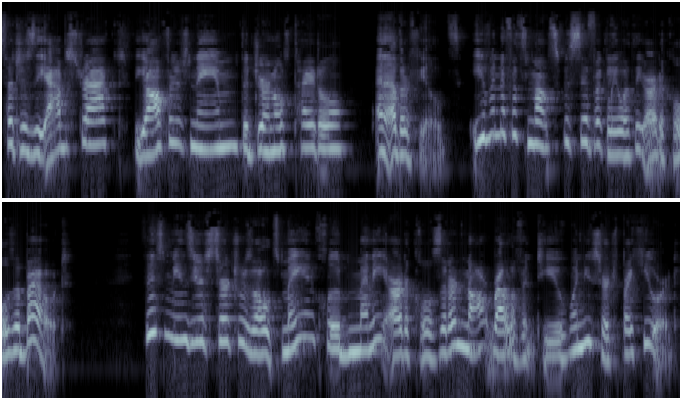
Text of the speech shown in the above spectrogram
such as the abstract, the author's name, the journal's title, and other fields, even if it's not specifically what the article is about. This means your search results may include many articles that are not relevant to you when you search by keyword.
